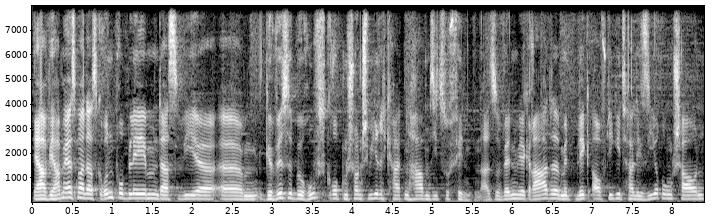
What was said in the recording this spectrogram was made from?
Ja, wir haben erstmal das Grundproblem, dass wir ähm, gewisse Berufsgruppen schon Schwierigkeiten haben, sie zu finden. Also wenn wir gerade mit Blick auf Digitalisierung schauen,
